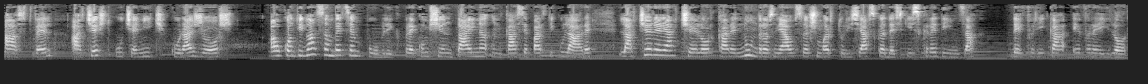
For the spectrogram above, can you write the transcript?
Astfel, acești ucenici curajoși au continuat să învețe în public, precum și în taină în case particulare, la cererea celor care nu îndrăzneau să-și mărturisească deschis credința de frica evreilor.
